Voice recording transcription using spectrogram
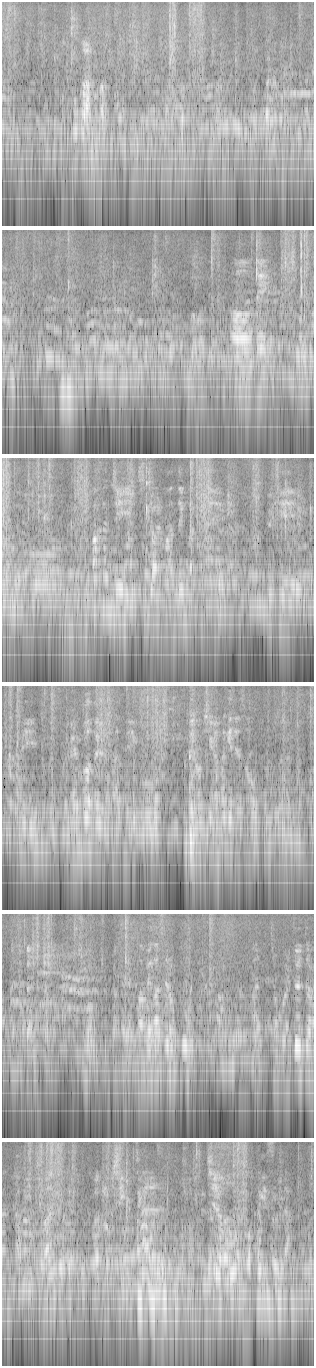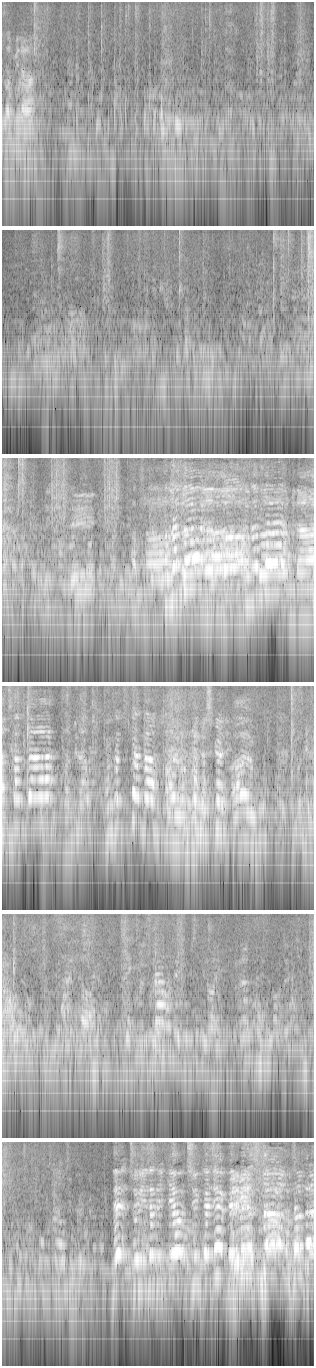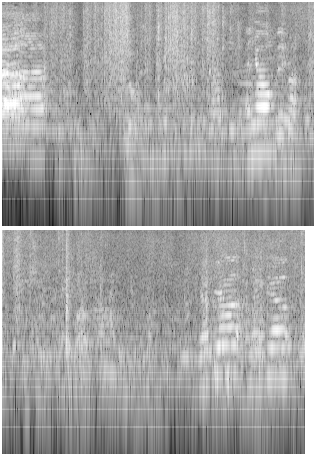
어, 네. 어, 입학한 지 진짜 얼마 안 된 것 같은데 이렇게 우리 멤버들 다 데리고 졸업식을 하게 돼서 감회가 새롭고 아, 좀 얼떨떨한 감이 있지만 졸업식 잘 치려고 하겠습니다. 감사합니다. 감사합니다. 감사합니다. 감사합니다. 축하합니다. 감사합니다. 영상 축하한다. 아유, 감사합니다. 아유. 네, 저희 인사드릴게요. 지금까지 베리베리였습니다. 감사합니다. 안녕. 네. 안녕하세요. 안녕하세요.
